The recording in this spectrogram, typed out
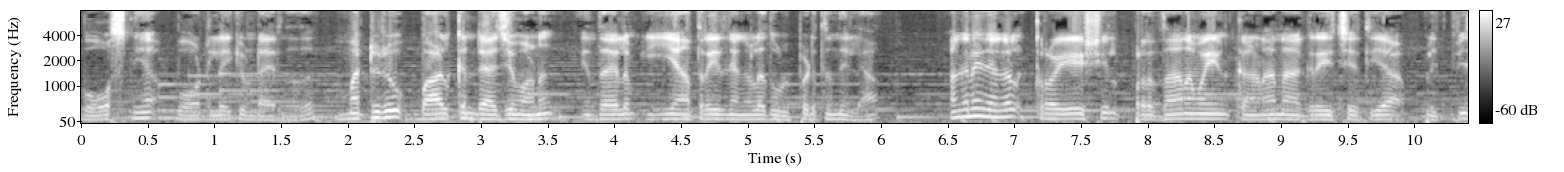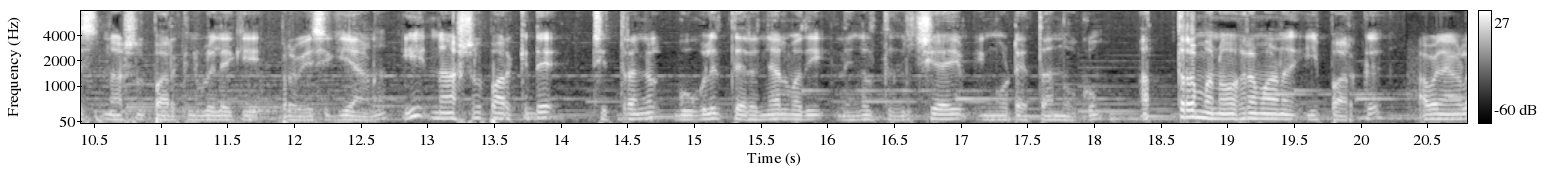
ബോസ്നിയ ബോർഡറിലേക്ക് ഉണ്ടായിരുന്നത്. മറ്റൊരു ബാൾക്കൻ രാജ്യമാണ്. എന്തായാലും ഈ യാത്രയിൽ ഞങ്ങൾ അത് ഉൾപ്പെടുത്തുന്നില്ല. അങ്ങനെ ഞങ്ങൾ ക്രൊയേഷ്യയിൽ പ്രധാനമായും കാണാൻ ആഗ്രഹിച്ചെത്തിയ പ്ലിത്വിസ് നാഷണൽ പാർക്കിനുള്ളിലേക്ക് പ്രവേശിക്കുകയാണ്. ഈ നാഷണൽ പാർക്കിന്റെ ചിത്രങ്ങൾ ഗൂഗിളിൽ തിരഞ്ഞാൽ മതി. നിങ്ങൾ തീർച്ചയായും ഇങ്ങോട്ട് എത്താൻ നോക്കും. അത്ര മനോഹരമാണ് ഈ പാർക്ക്. അപ്പോൾ ഞങ്ങൾ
